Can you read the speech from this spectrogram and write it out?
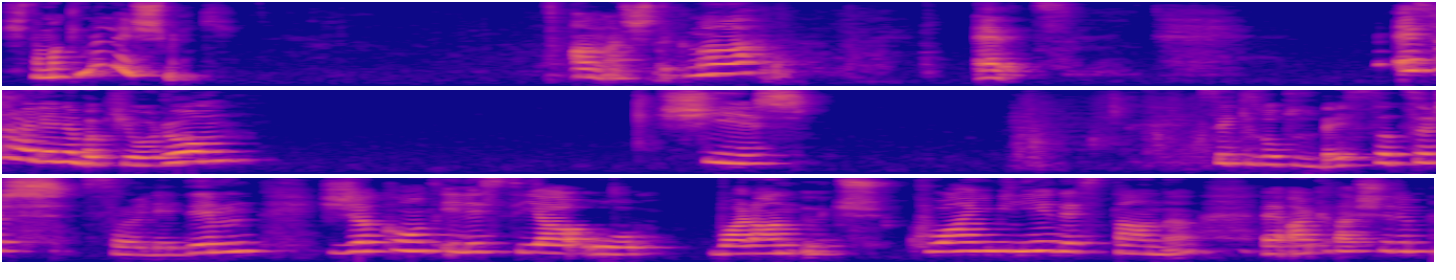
İşte makineleşmek. Anlaştık mı? Evet. Eserlerine bakıyorum. Şiir. 835 satır söyledim. Jacont ile Siyah-U. Varan 3, Kuvayi Milliye Destanı. Ee, arkadaşlarım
